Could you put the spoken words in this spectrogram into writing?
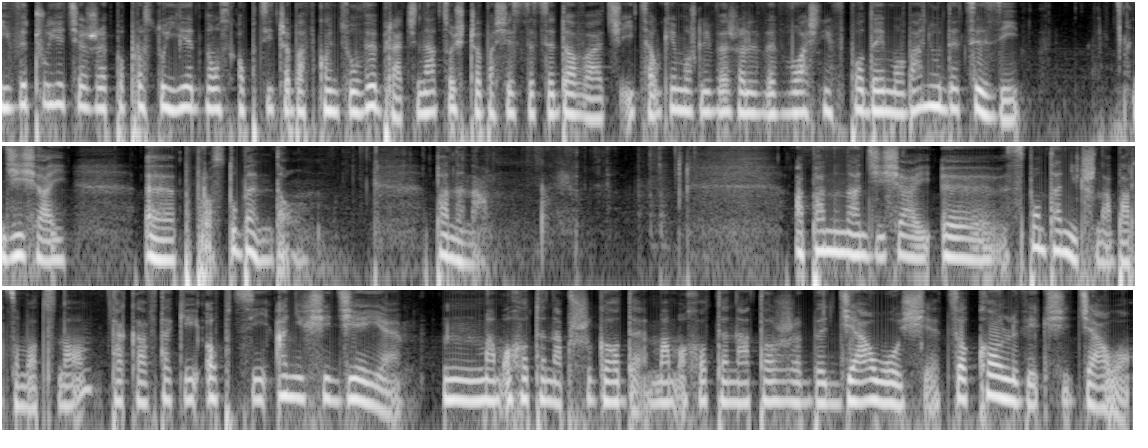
i Wy czujecie, że po prostu jedną z opcji trzeba w końcu wybrać, na coś trzeba się zdecydować i całkiem możliwe, że lwy właśnie w podejmowaniu decyzji dzisiaj e, po prostu będą. Panna. A panna dzisiaj y, spontaniczna bardzo mocno, taka w takiej opcji, a niech się dzieje. Mm, Mam ochotę na przygodę, mam ochotę na to, żeby działo się, cokolwiek się działo.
